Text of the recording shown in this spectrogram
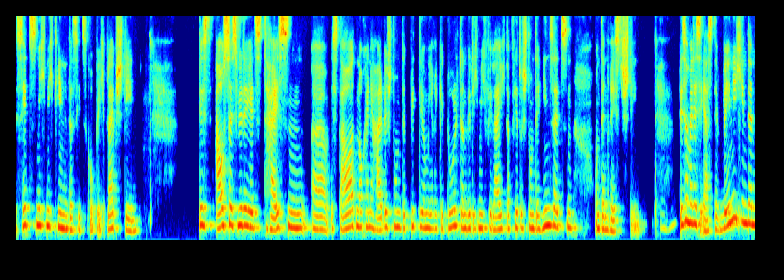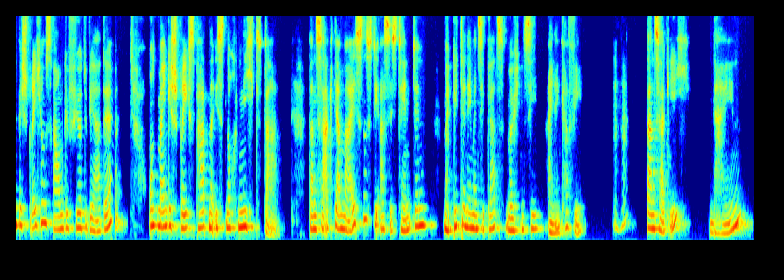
setze mich nicht hin in der Sitzgruppe. Ich bleibe stehen. Das, außer es würde jetzt heißen, äh, es dauert noch eine halbe Stunde, bitte um Ihre Geduld, dann würde ich mich vielleicht eine Viertelstunde hinsetzen und den Rest stehen. Mhm. Das ist einmal das Erste. Wenn ich in den Besprechungsraum geführt werde und mein Gesprächspartner ist noch nicht da, dann sagt ja meistens die Assistentin, mal bitte nehmen Sie Platz, möchten Sie einen Kaffee? Mhm. Dann sage ich, nein,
